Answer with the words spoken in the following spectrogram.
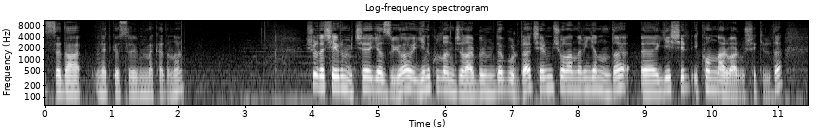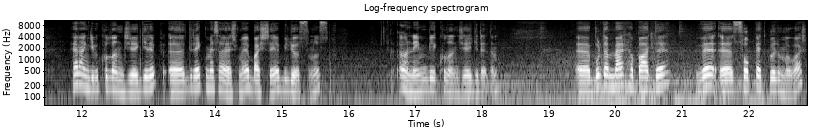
Size daha net gösterebilmek adına. Şurada çevrim içi yazıyor. Yeni kullanıcılar bölümünde burada. Çevrim içi olanların yanında e, yeşil ikonlar var bu şekilde. Herhangi bir kullanıcıya girip e, direkt mesajlaşmaya başlayabiliyorsunuz. Örneğin bir kullanıcıya girelim. E, burada merhaba de ve e, sohbet bölümü var.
